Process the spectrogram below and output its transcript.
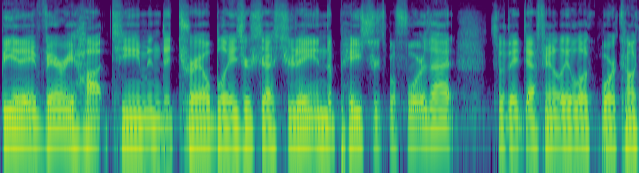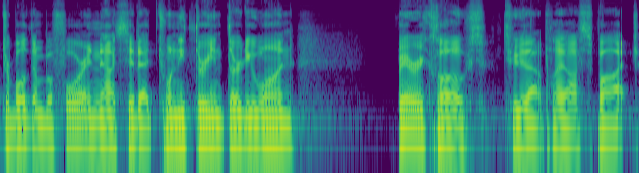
Being a very hot team in the Trailblazers yesterday and the Pacers before that. So they definitely look more comfortable than before and now sit at 23 and 31. Very close to that playoff spot.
